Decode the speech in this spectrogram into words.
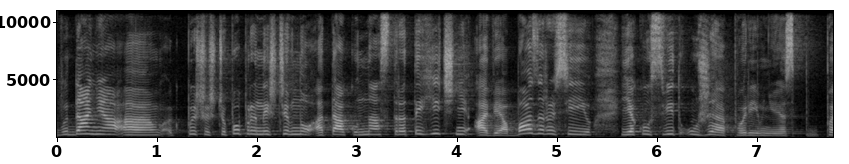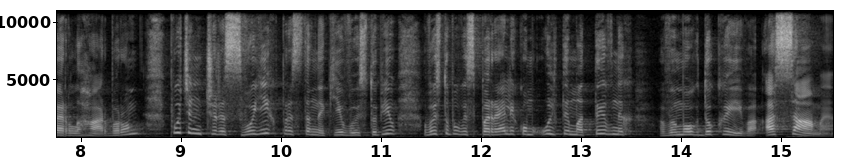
Видання пише, що попри нищівну атаку на стратегічні авіабази Росії, яку світ уже порівнює з Перл-Гарбором, Путін через своїх представників виступів виступив із переліком ультимативних вимог до Києва. А саме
